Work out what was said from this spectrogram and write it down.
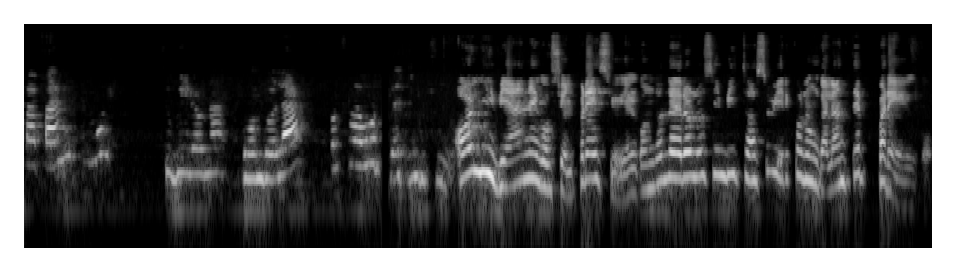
papá, ¿no podemos subir a una góndola? Por favor, Olivia negoció el precio y el gondolero los invitó a subir con un galante prego.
